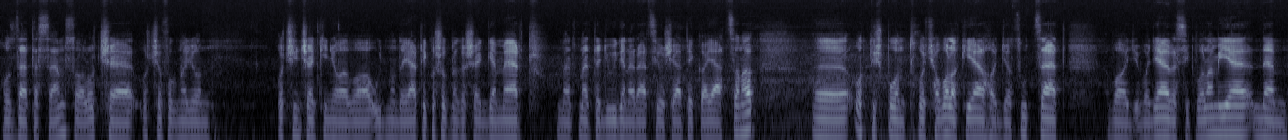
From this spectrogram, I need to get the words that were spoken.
hozzáteszem, szóval ott se, ott se fog nagyon, ott sincsen kinyalva úgymond a játékosoknak a segge, mert, mert, mert egy új generációs játékkal játszanak. Ott is pont, hogyha valaki elhagyja a cuccát, vagy, vagy elveszik valamilyen, nem,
